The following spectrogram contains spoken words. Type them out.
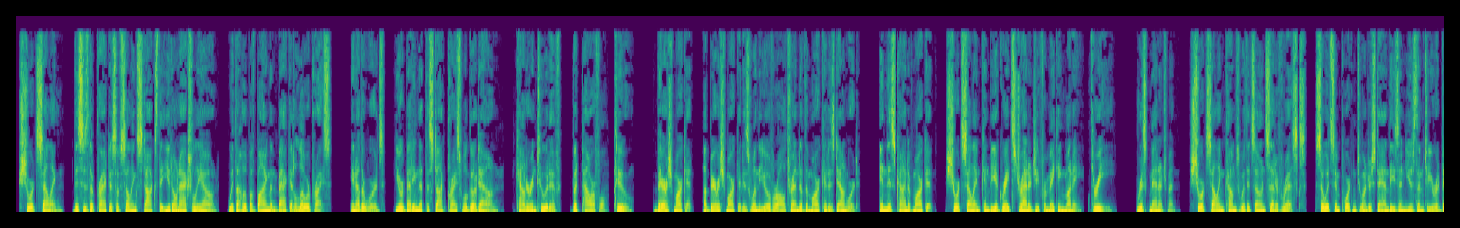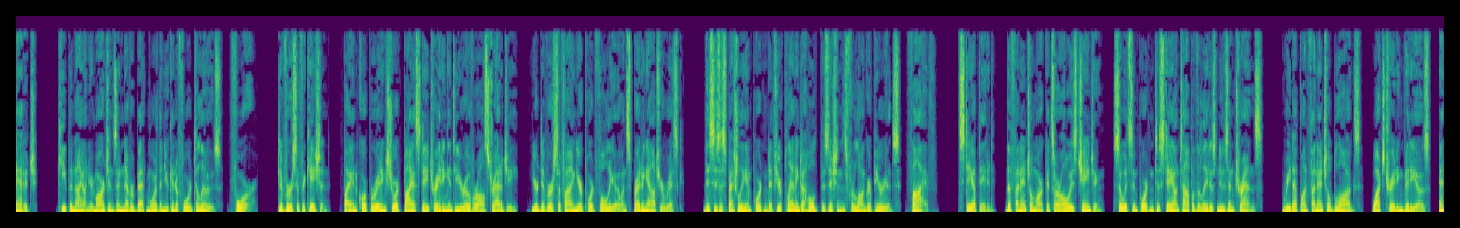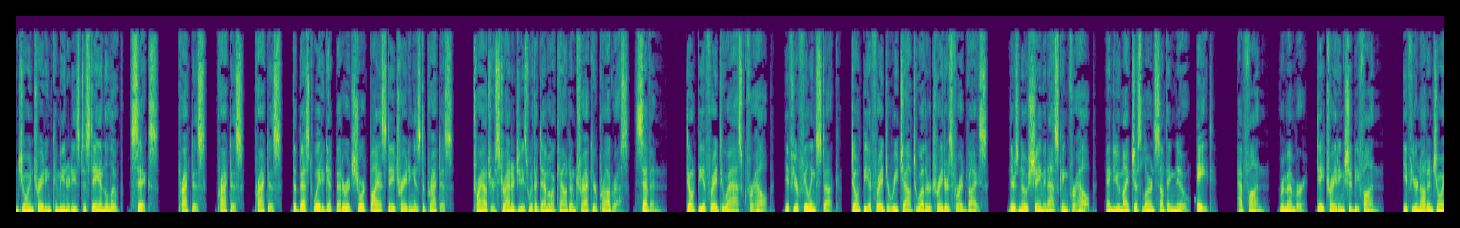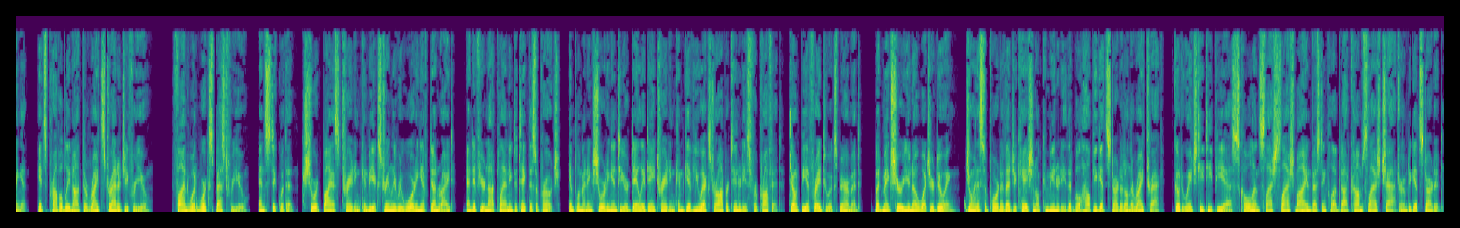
Short selling this is the practice of selling stocks that you don't actually own, with the hope of buying them back at a lower price. In other words, you're betting that the stock price will go down. Counterintuitive, but powerful. 2. Bearish market. A bearish market is when the overall trend of the market is downward. In this kind of market, short selling can be a great strategy for making money. 3. Risk management. Short selling comes with its own set of risks, so it's important to understand these and use them to your advantage. Keep an eye on your margins and never bet more than you can afford to lose. 4. Diversification. By incorporating short bias day trading into your overall strategy, you're diversifying your portfolio and spreading out your risk. This is especially important if you're planning to hold positions for longer periods. 5. Stay updated. The financial markets are always changing, so it's important to stay on top of the latest news and trends. Read up on financial blogs, watch trading videos, and join trading communities to stay in the loop. 6. Practice, practice, practice. The best way to get better at short bias day trading is to practice. Try out your strategies with a demo account and track your progress. 7. Don't be afraid to ask for help. If you're feeling stuck, don't be afraid to reach out to other traders for advice. There's no shame in asking for help, and you might just learn something new. 8. Have fun. Remember, day trading should be fun. If you're not enjoying it, it's probably not the right strategy for you. Find what works best for you, and stick with it. Short biased trading can be extremely rewarding if done right, and if you're not planning to take this approach, implementing shorting into your daily day trading can give you extra opportunities for profit. Don't be afraid to experiment, but make sure you know what you're doing. Join a supportive educational community that will help you get started on the right track. Go to https colon slash slash myinvestingclub.com slash chatroom to get started.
